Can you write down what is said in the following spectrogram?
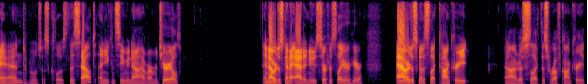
And we'll just close this out and you can see we now have our materials. And now we're just going to add a new surface layer here. And we're just going to select concrete. And I'll just select this rough concrete.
